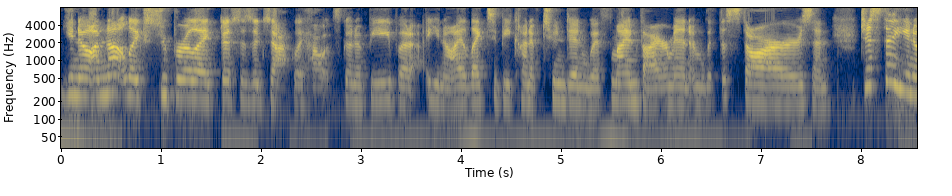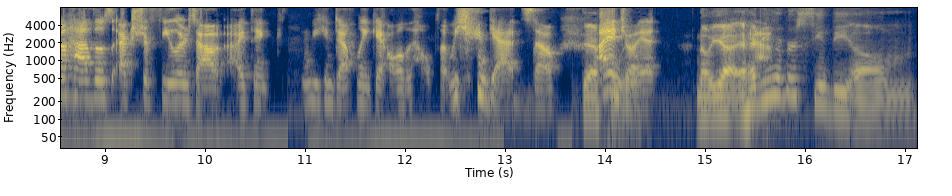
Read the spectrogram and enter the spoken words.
You know, I'm not like super like this is exactly how it's going to be, but you know, I like to be kind of tuned in with my environment and with the stars and just to, you know, have those extra feelers out. I think we can definitely get all the help that we can get. So definitely. I enjoy it. No, yeah. Have yeah. you ever seen the um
